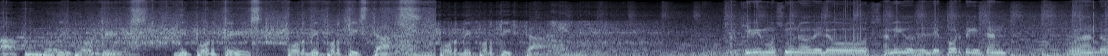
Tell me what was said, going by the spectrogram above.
a Puro Deportes. Deportes por deportistas, por deportistas. Aquí vemos uno de los amigos del deporte que están rodando.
